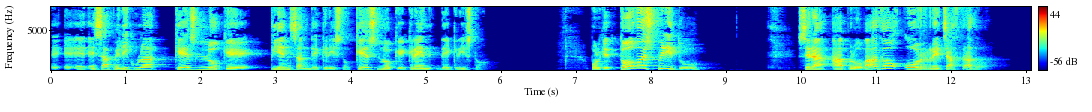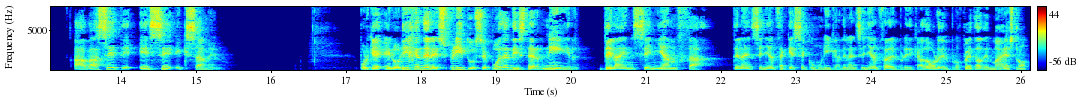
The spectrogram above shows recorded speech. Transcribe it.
eh, eh, esa película, qué es lo que piensan de Cristo? ¿Qué es lo que creen de Cristo? Porque todo espíritu será aprobado o rechazado a base de ese examen. Porque el origen del espíritu se puede discernir de la enseñanza, de la enseñanza que se comunica, de la enseñanza del predicador, del profeta, del maestro.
